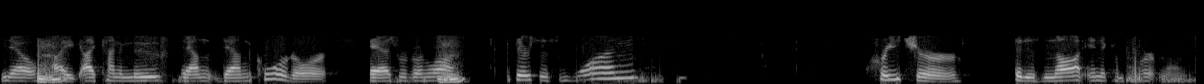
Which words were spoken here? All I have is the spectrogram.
You know, Mhm. I I kind of move down down the corridor as we're going along. Mhm. But there's this one creature that is not in a compartment,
